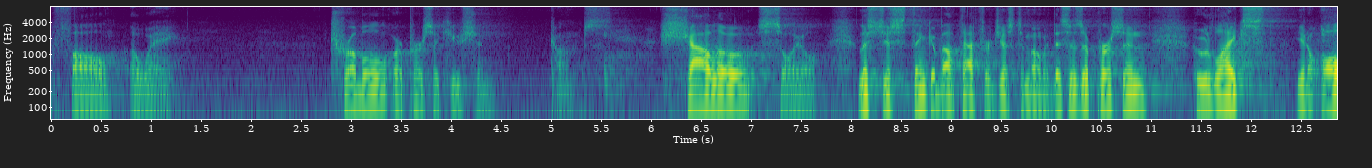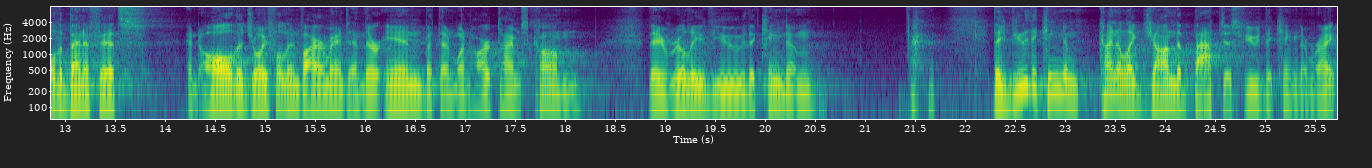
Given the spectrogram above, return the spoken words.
fall away. Trouble or persecution comes. Shallow soil. Let's just think about that for just a moment. This is a person who likes, you know, all the benefits and all the joyful environment and they're in, but then when hard times come, they really view the kingdom. they view the kingdom kind of like John the Baptist viewed the kingdom, right?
